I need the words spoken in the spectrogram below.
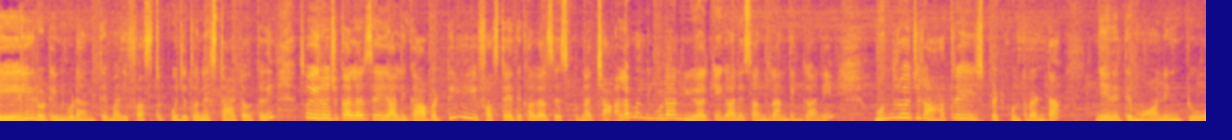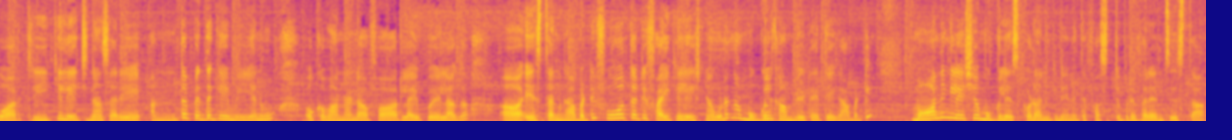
డైలీ రొటీన్ కూడా అంతే మాది ఫస్ట్ పూజతోనే స్టార్ట్ అవుతుంది. సో ఈరోజు రోజు కలర్స్ వేయాలి కాబట్టి ఫస్ట్ అయితే కలర్స్ వేసుకున్నా. చాలామంది కూడా న్యూ ఇయర్కి కానీ సంక్రాంతికి కానీ ముందు రోజు రాత్రే వేసి పెట్టుకుంటారంట. నేనైతే మార్నింగ్ టూ ఆర్ త్రీకి లేచినా సరే అంత పెద్దగా గేమ్ వేయను. ఒక వన్ అండ్ హాఫ్ అవర్లు అయిపోయేలాగా వేస్తాను కాబట్టి ఫోర్ థర్టీ ఫైవ్కి లేచినా కూడా నా ముగ్గులు కంప్లీట్ అవుతాయి కాబట్టి మార్నింగ్ లేచే ముగ్గులు వేసుకోవడానికి నేనైతే ఫస్ట్ ప్రిఫరెన్స్ ఇస్తాను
